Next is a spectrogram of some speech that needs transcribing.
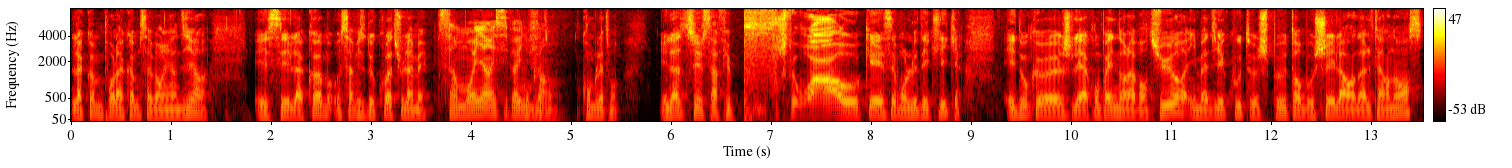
la com pour la com, ça veut rien dire. Et c'est la com au service de quoi tu la mets. C'est un moyen et c'est pas une fin. Complètement. Et là, tu sais, ça fait je fais waouh, ok, c'est bon, le déclic. Et donc, euh, je l'ai accompagné dans l'aventure. Il m'a dit, écoute, je peux t'embaucher là en alternance.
